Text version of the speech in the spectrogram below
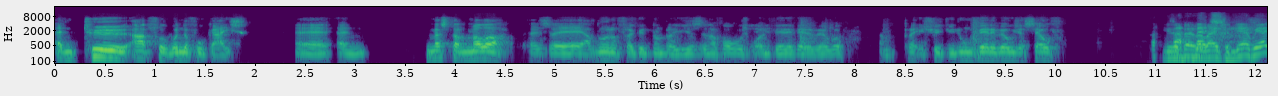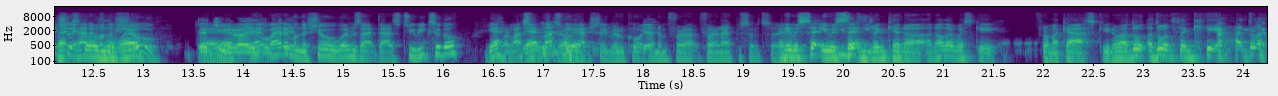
and two absolute wonderful guys. Uh, and Mr. Millar is uh, I've known him for a good number of years, and I've always gone very very well with. him. I'm pretty sure you know him very well yourself. He's a bit of a legend. Yeah, we actually Mitch had him on the knows him well. Show. Did Yeah, you yeah. right? Yeah, we had him on the show. When was that? That's two weeks ago Yeah, or last yeah, it was last week actually. We recorded Yeah. him for a, for an episode. So And he was sit- he was He's sitting he- drinking a, another whiskey from a cask. You know, I don't I don't think he I don't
